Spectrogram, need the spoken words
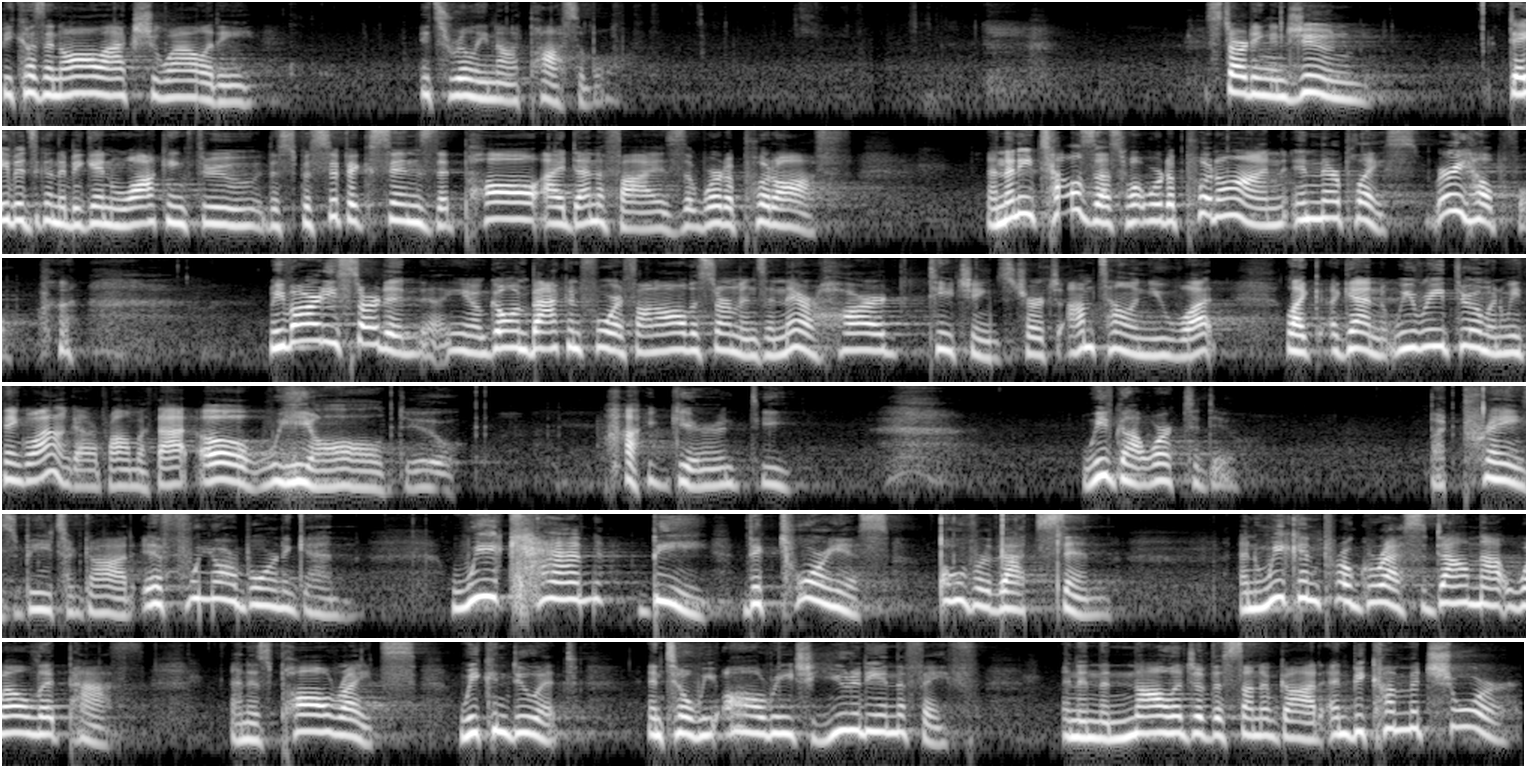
because, in all actuality, it's really not possible. Starting in June, David's going to begin walking through the specific sins that Paul identifies that we're to put off. And then he tells us what we're to put on in their place. Very helpful. We've already started, you know, going back and forth on all the sermons, and they're hard teachings, church. I'm telling you what, like, again, we read through them and we think, well, I don't got a problem with that. Oh, we all do. I guarantee. We've got work to do. But praise be to God. If we are born again, we can be victorious over that sin. And we can progress down that well lit path. And as Paul writes, we can do it until we all reach unity in the faith and in the knowledge of the Son of God and become mature,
